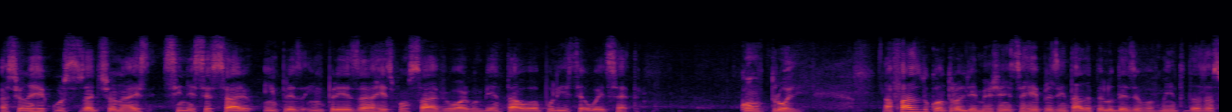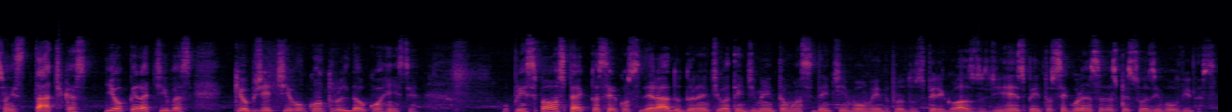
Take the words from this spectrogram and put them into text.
Aciona recursos adicionais, se necessário, empresa, empresa responsável, órgão ambiental, a polícia ou etc. Controle. A fase do controle de emergência é representada pelo desenvolvimento das ações táticas e operativas que objetivam o controle da ocorrência. O principal aspecto a ser considerado durante o atendimento a um acidente envolvendo produtos perigosos diz respeito à segurança das pessoas envolvidas.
